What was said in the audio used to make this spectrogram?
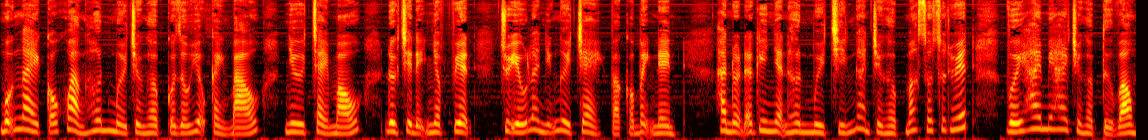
mỗi ngày có khoảng hơn 10 trường hợp có dấu hiệu cảnh báo như chảy máu, được chỉ định nhập viện, chủ yếu là những người trẻ và có bệnh nền. Hà Nội đã ghi nhận hơn 19.000 trường hợp mắc sốt xuất huyết với 22 trường hợp tử vong,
